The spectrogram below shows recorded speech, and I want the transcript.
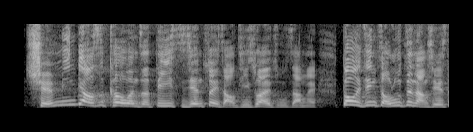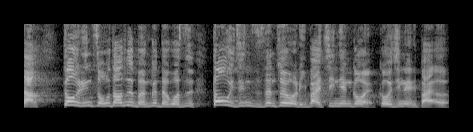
全民调是柯文哲第一时间最早提出来的主张，哎，都已经走入政党协商，都已经走入到日本跟德国是，都已经只剩最后礼拜。今天各位，各位今天礼拜二，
